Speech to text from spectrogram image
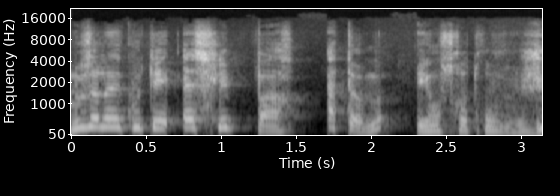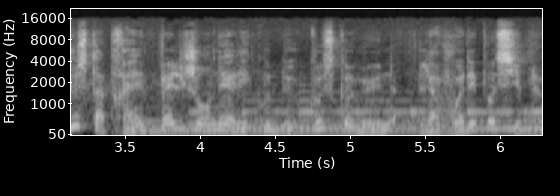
Nous allons écouter Sleep par Atom et on se retrouve juste après. Belle journée à l'écoute de Cause Commune, la voix des possibles.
